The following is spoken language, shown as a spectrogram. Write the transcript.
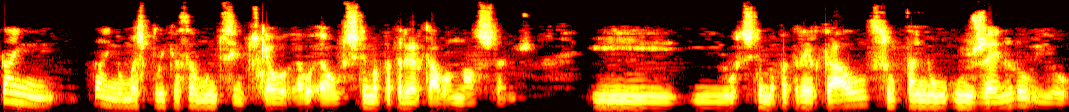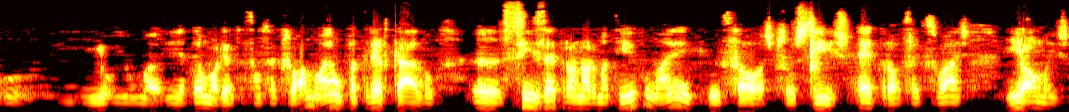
Tem, tem uma explicação muito simples, que é o, é o, é o sistema patriarcal onde nós estamos e, e o sistema patriarcal tem um, um género e, e, uma, e, até uma orientação sexual, não é? Um patriarcado uh, cis heteronormativo, não é? Em que só as pessoas cis heterossexuais e homens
